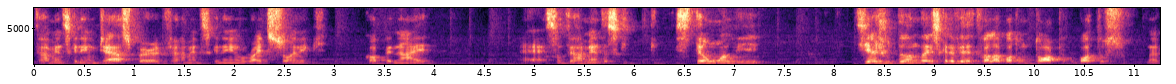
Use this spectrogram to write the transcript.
ferramentas que nem o Jasper, ferramentas que nem o WriteSonic, CopyNI, é, são ferramentas que, que, estão ali te ajudando a escrever. Tu vai lá, bota um tópico, bota os né,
